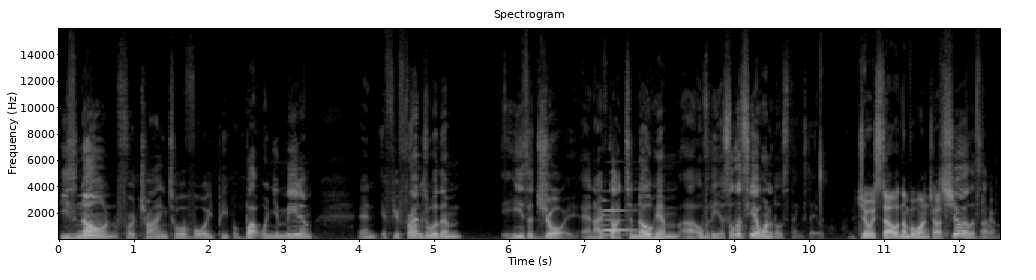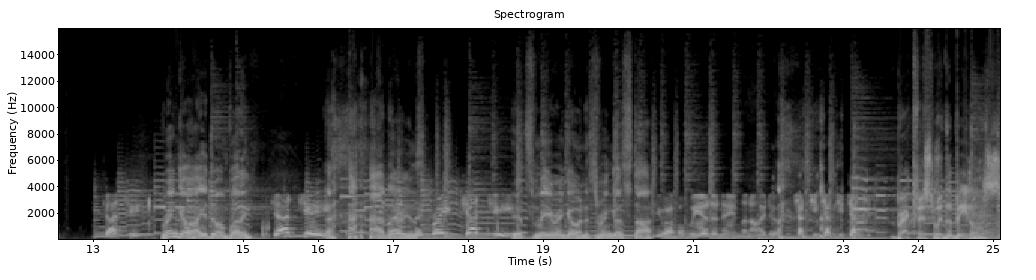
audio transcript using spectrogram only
He's known for trying to avoid people, but when you meet him, and if you're friends with him, he's a joy. And I've got to know him uh, over the years. So let's hear one of those things, David. Shall we start with number one, Charles? Sure, let's start. with- Chachi. Ringo, how you doing, buddy? Chachi. there he It's is. the great Chachi. It's me, Ringo, and it's Ringo Starr. You have a weirder name than I do. Chachi, Chachi, Chachi. Breakfast with the Beatles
